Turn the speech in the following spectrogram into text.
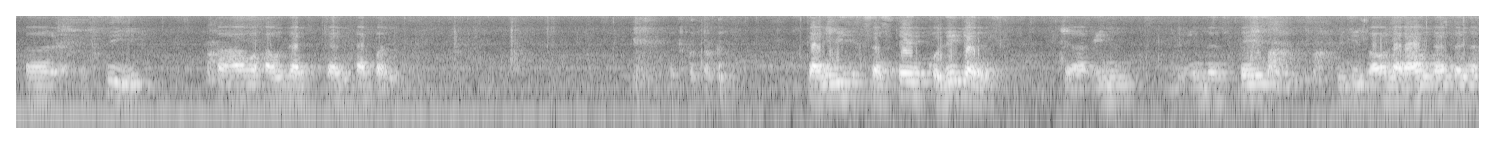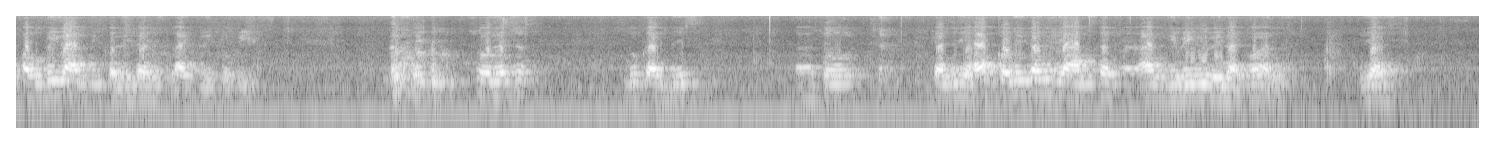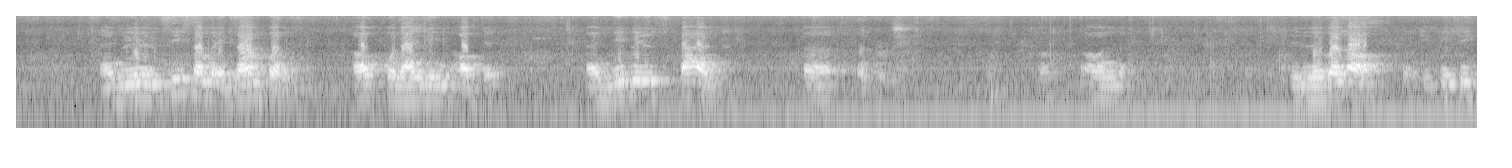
uh, see how, how that can happen. Can we sustain collisions uh, in in the space which is all around us and how big are the collisions likely to be. so let us look at this. Uh, so can we have collisions? The answer I am giving you in advance, yes. And we will see some examples of colliding objects. And we will start uh, on the level of, see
